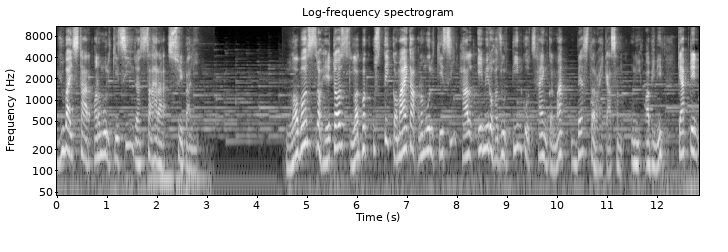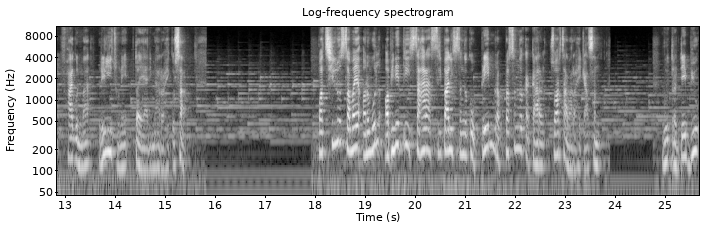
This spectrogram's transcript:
युवा स्टार अनमोल केसी र सहारा श्रीपाली। लभर्स र हेटर्स लगभग उस्तै कमाएका अनमोल केसी हाल ए मेरो हजुर तिनको छायाङ्कनमा व्यस्त रहेका छन्। उनी अभिनीत क्याप्टेन फागुनमा रिलिज हुने तयारीमा रहेको छ। पछिल्लो समय अनमोल अभिनेत्री सहारा श्रीपालीसँगको प्रेम र प्रसङ्गका कारण चर्चामा रहेका छन्। रुद्र डेब्यू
